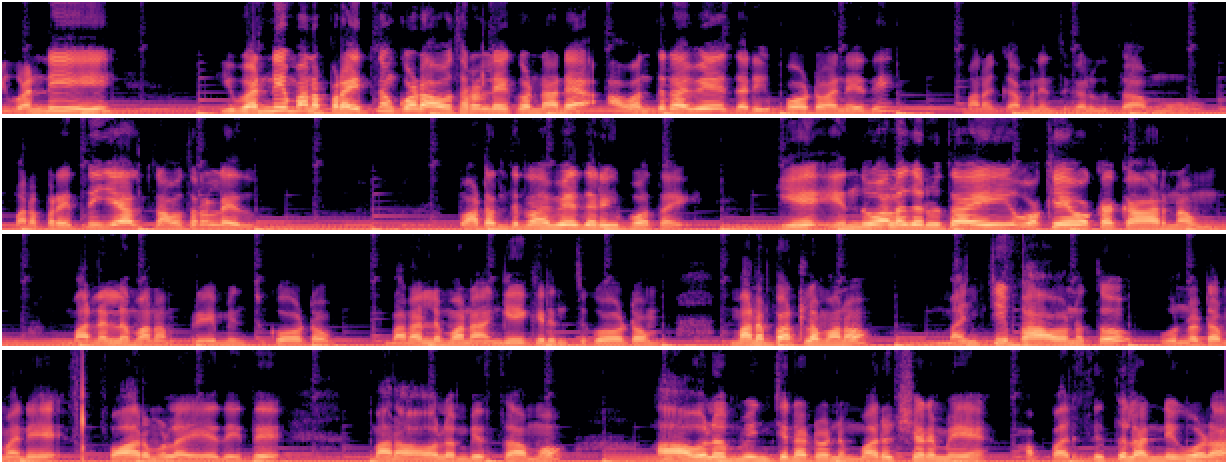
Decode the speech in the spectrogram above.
ఇవన్నీ ఇవన్నీ మన ప్రయత్నం కూడా అవసరం లేకుండానే అవంతరవే జరిగిపోవడం అనేది మనం గమనించగలుగుతాము. మన ప్రయత్నం చేయాల్సిన అవసరం లేదు. వాటంతట అవే జరిగిపోతాయి. ఏ ఎందువల్ల జరుగుతాయి? ఒకే ఒక కారణం. మనల్ని మనం ప్రేమించుకోవటం మనల్ని మనం అంగీకరించుకోవటం మన పట్ల మనం మంచి భావనతో ఉండటం అనే ఫార్ములా ఏదైతే మనం అవలంబిస్తామో ఆ అవలంబించినటువంటి మరుక్షణమే ఆ పరిస్థితులన్నీ కూడా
